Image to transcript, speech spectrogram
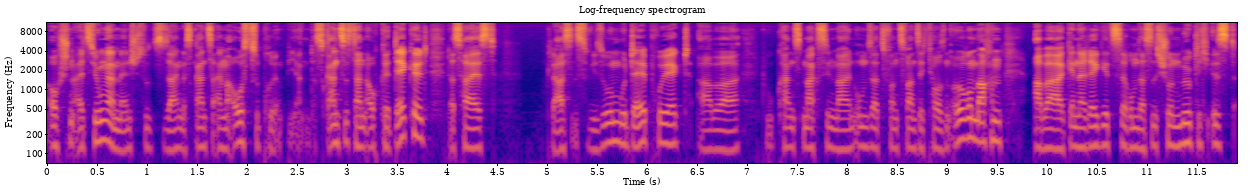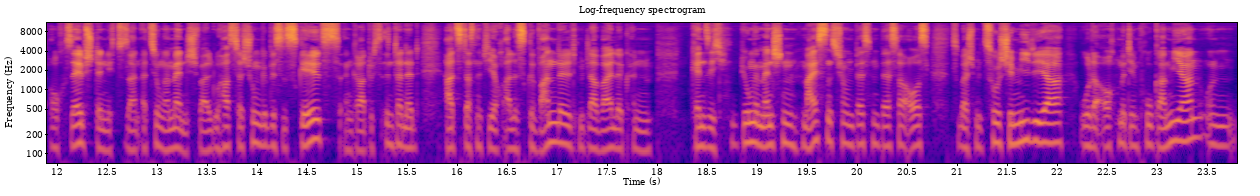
auch schon als junger Mensch sozusagen das Ganze einmal auszuprobieren. Das Ganze ist dann auch gedeckelt. Das heißt, Klar, es ist sowieso ein Modellprojekt, aber du kannst maximal einen Umsatz von 20.000 Euro machen. Aber generell geht es darum, dass es schon möglich ist, auch selbstständig zu sein als junger Mensch, weil du hast ja schon gewisse Skills. Gerade durchs Internet hat sich das natürlich auch alles gewandelt. Mittlerweile können, kennen sich junge Menschen meistens schon ein besser aus, zum Beispiel mit Social Media oder auch mit dem Programmieren. Und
